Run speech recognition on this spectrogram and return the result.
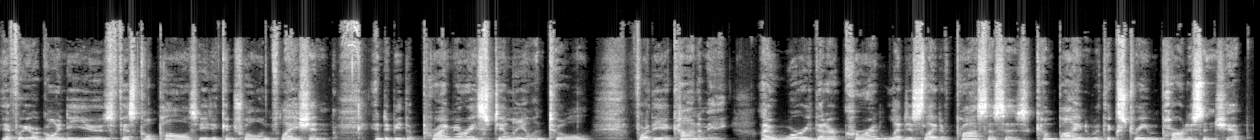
If we are going to use fiscal policy to control inflation and to be the primary stimulant tool for the economy, I worry that our current legislative processes, combined with extreme partisanship,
